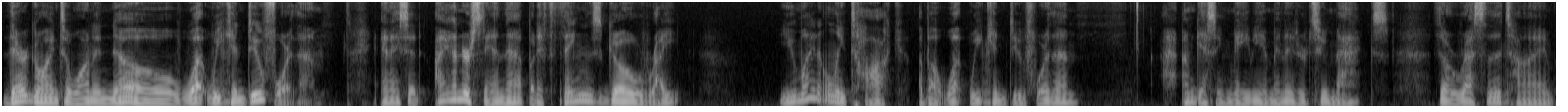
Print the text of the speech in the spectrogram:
they're going to want to know what we can do for them. And I said, I understand that, but if things go right, you might only talk about what we can do for them. I'm guessing maybe a minute or two max. The rest of the time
